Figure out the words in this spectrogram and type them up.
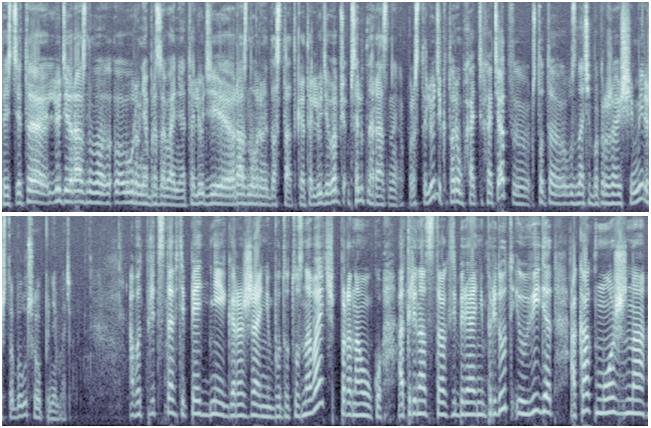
То есть это люди разного уровня образования, это люди разного уровня достатка, это люди вообще абсолютно разные. Просто люди, которым хотят что-то узнать об окружающем мире, чтобы лучше его понимать. А вот представьте, пять дней горожане будут узнавать про науку, а 13 октября они придут и увидят, а как можно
